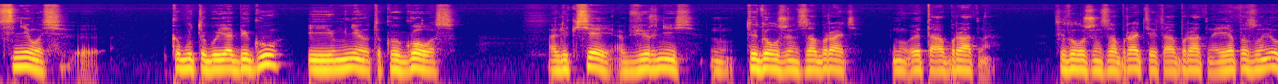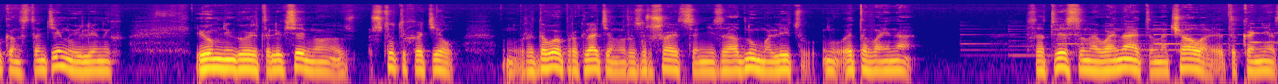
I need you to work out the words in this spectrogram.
снилось, как будто бы я бегу, и мне вот такой голос. Алексей, обвернись, ну, ты должен забрать ну, это обратно. Ты должен забрать это обратно. И я позвонил Константину Ильиных, и он мне говорит, Алексей, ну что ты хотел? ну, родовое проклятие, оно разрушается не за одну молитву, ну, это война. Соответственно, война – это начало, это конец.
